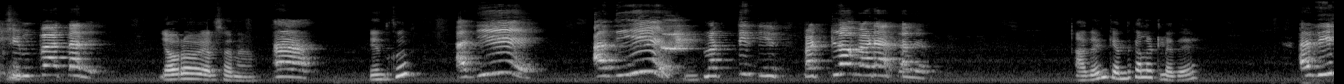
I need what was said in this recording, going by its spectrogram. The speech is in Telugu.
చింపేస్తుంది ఎవరో ఎల్సానా? ఆ, ఎందుకు? అది అది మట్టి మట్టిలో పడేస్తుంది అదేం కిందకి వెళ్ళట్లేదే అది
